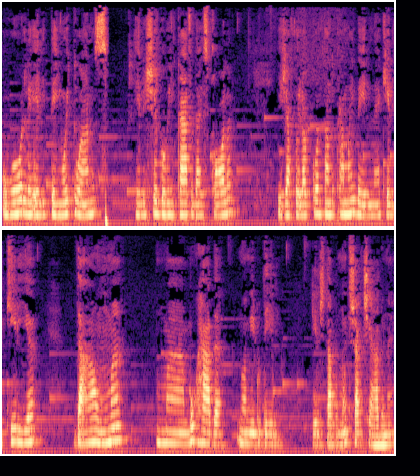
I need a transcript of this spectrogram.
O Ole, ele tem oito anos. Ele chegou em casa da escola e já foi logo contando para a mãe dele, né, que ele queria dar uma uma burrada no amigo dele, que ele estava muito chateado, né?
